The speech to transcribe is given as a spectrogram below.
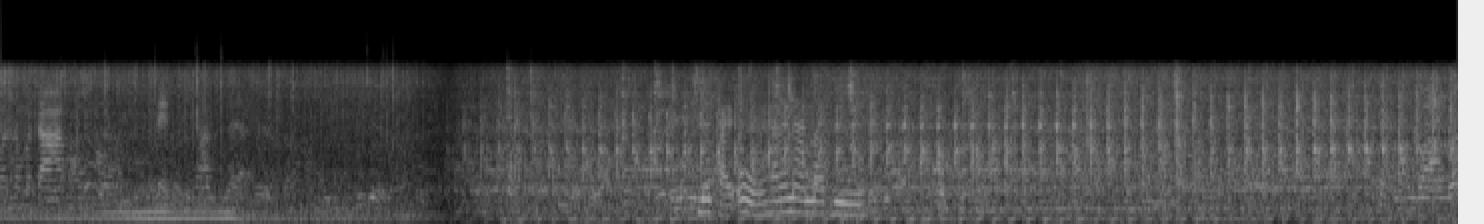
วันธรรมดามีเสร็จครับเรือขายโอ่งนะคะนานๆมาที วางไว้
